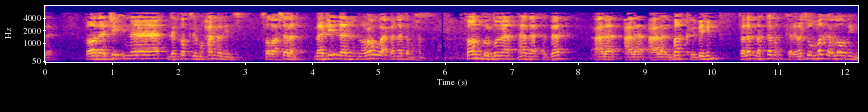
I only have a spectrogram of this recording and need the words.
ذلك. قال جئنا لقتل محمد صلى الله عليه وسلم. ما جئنا لنروع بنات محمد. فانظر هنا هذا الباب على على على المكر بهم. فلما اتفقت كلمتهم مكر الله بهم.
